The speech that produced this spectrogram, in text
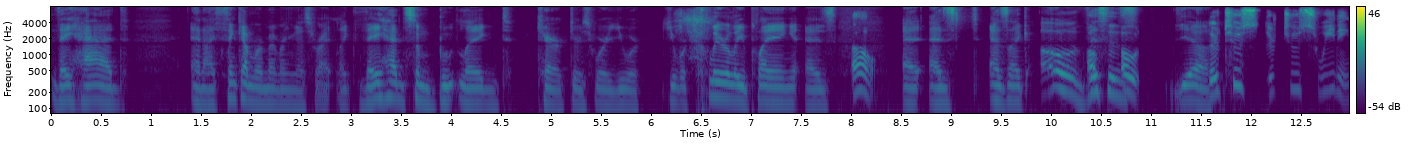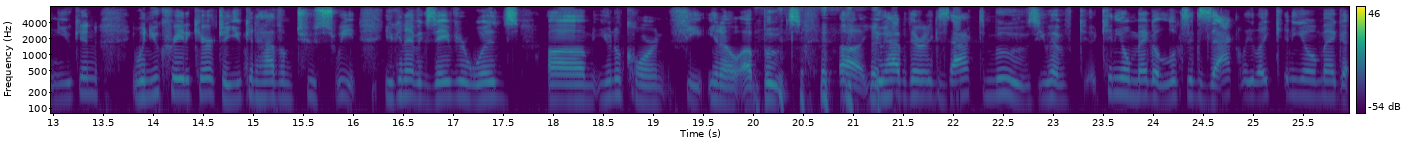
they had, and I think I'm remembering this right. Like they had some bootlegged characters where you were you were clearly playing as Oh, as as like oh this oh, oh, is oh, yeah They're too they're too sweeting. You can when you create a character, you can have them too sweet. You can have Xavier Woods um, unicorn feet, you know, uh, boots. uh, you have their exact moves. You have Kenny Omega looks exactly like Kenny Omega.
